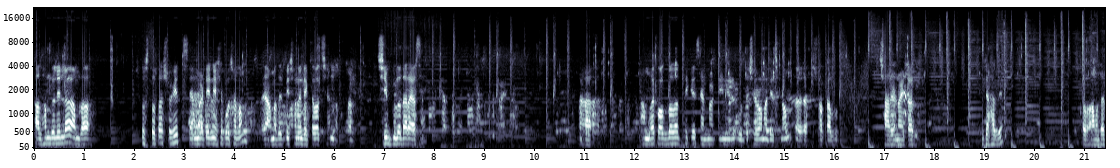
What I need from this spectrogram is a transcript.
আলহামদুলিল্লাহ আমরা সুস্থতার সহিত সেন্ট মার্টিন এসে পৌঁছালাম। আমাদের পিছনে দেখতে পাচ্ছেন আপনার শিপগুলো দাঁড়ায় আছে। আমরা কক্সবাজার থেকে সেন্ট মার্টিনের উদ্দেশ্যে রওনা দিয়েছিলাম সকাল সাড়ে নয়টার জাহাজে। তো আমাদের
